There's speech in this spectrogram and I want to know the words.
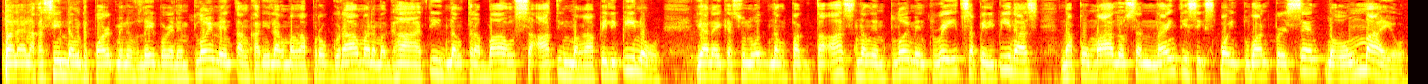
Palalakasin ng Department of Labor and Employment ang kanilang mga programa na maghahatid ng trabaho sa ating mga Pilipino. Yan ay kasunod ng pagtaas ng employment rate sa Pilipinas na pumalo sa 96.1% noong Mayo.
